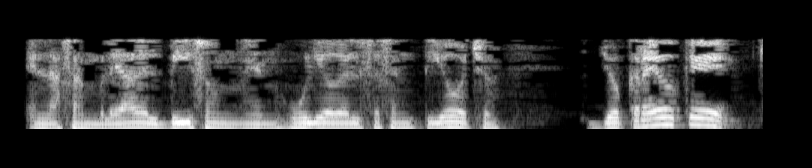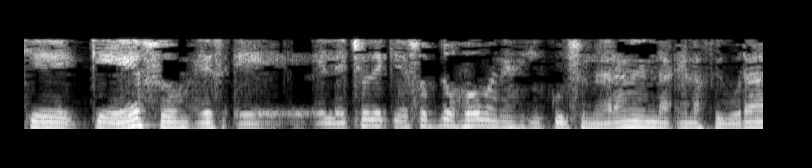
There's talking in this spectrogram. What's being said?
en la asamblea del Bison en julio del 68. Yo creo que, que, que eso es eh, el hecho de que esos dos jóvenes incursionaran en la, en la figura,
